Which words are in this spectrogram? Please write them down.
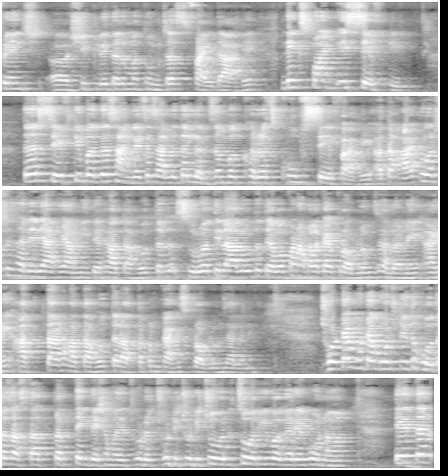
फ्रेंच शिकली तर मग तुमचाच फायदा आहे. नेक्स्ट पॉईंट इज सेफ्टी तर सेफ्टीबद्दल सांगायचं झालं तर लक्झमबर्ग खरंच खूप सेफ आहे. आता आठ वर्ष झालेले आहे आम्ही इथे राहत आहोत. तर सुरुवातीला आलो होतो तेव्हा पण आम्हाला काही प्रॉब्लेम झाला नाही. आणि आत्ता राहत आहोत तर आत्ता पण काहीच प्रॉब्लेम झाला नाही. छोट्या मोठ्या गोष्टी तर होतच असतात. प्रत्येक देशामध्ये थोडं छोटी छोटी चोर चोरी वगैरे होणं. ते तर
